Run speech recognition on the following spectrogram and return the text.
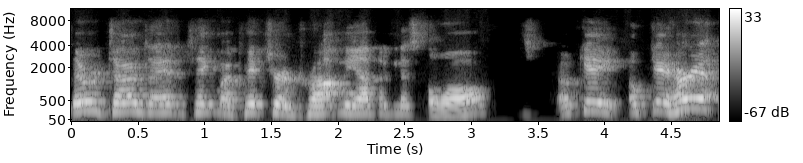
there were times I had to take my picture and prop me up against the wall. Okay, okay, hurry up.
